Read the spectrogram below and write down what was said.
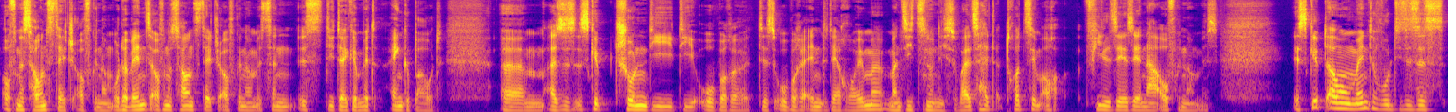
auf eine Soundstage aufgenommen. Oder wenn es auf eine Soundstage aufgenommen ist, dann ist die Decke mit eingebaut. Ähm, also es, es gibt schon die, die obere, das obere Ende der Räume. Man sieht es nur nicht so, weil es halt trotzdem auch viel sehr, sehr nah aufgenommen ist. Es gibt aber Momente, wo dieses,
